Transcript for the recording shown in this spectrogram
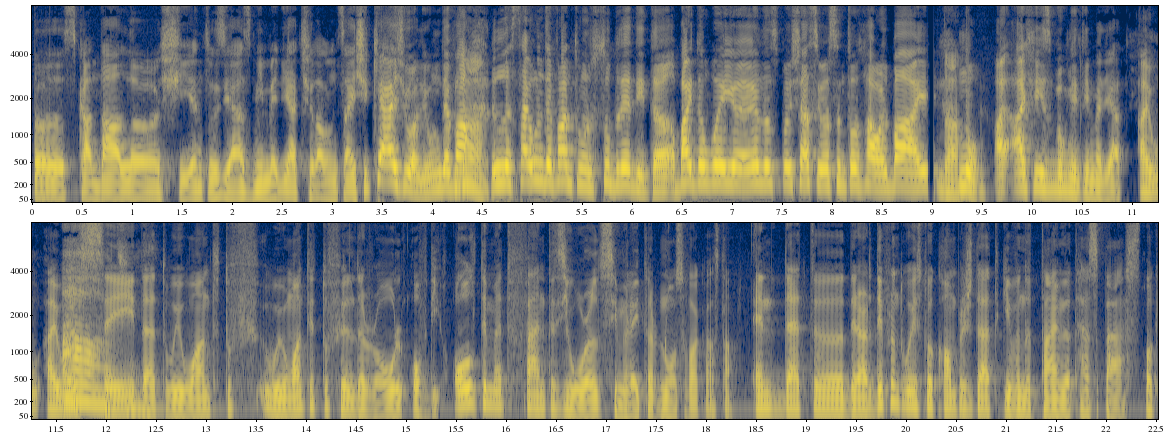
uh, scandal uh, și entuziasm imediat ce l-anunțai și casual, undeva, Da. îl lăsai undeva într-un subreddit, uh, by the way, uh, Elder Scrolls 6, eu sunt tot Howard, bye. Da. Nu, ar, ar fi izbucnit imediat. I, I will Ah, say ok. that we want to f- we wanted to fill the role of the ultimate fantasy world simulator. Nu o să fac asta. And that uh, there are different ways to accomplish that given the time that has passed. Ok,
